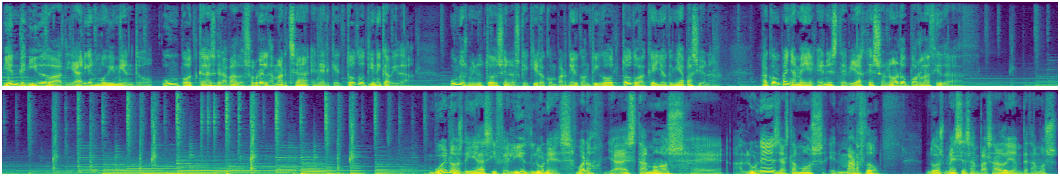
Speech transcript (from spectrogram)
Bienvenido a Diario en Movimiento, un podcast grabado sobre la marcha en el que todo tiene cabida. Unos minutos en los que quiero compartir contigo todo aquello que me apasiona. Acompáñame en este viaje sonoro por la ciudad. Buenos días y feliz lunes. Bueno, ya estamos eh, al lunes, ya estamos en marzo Dos meses han pasado, ya empezamos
